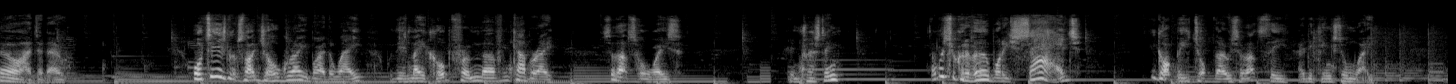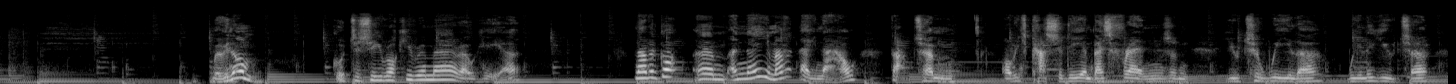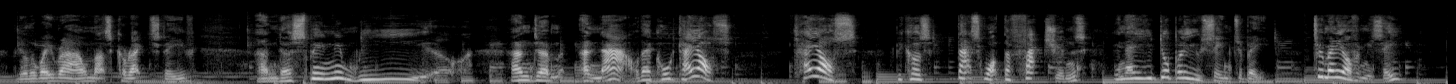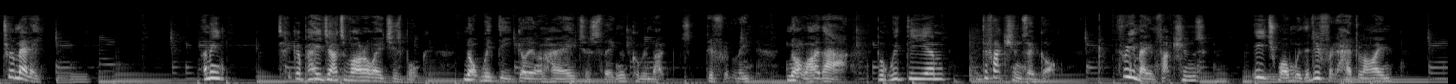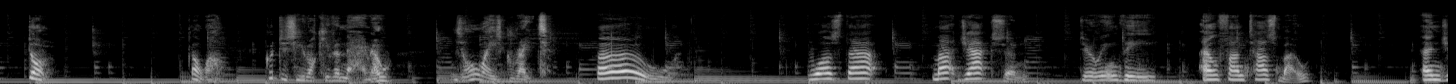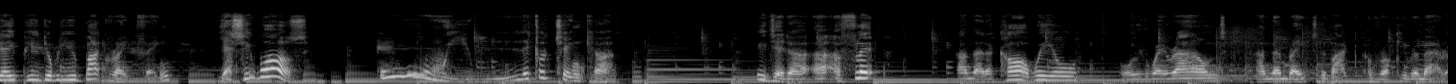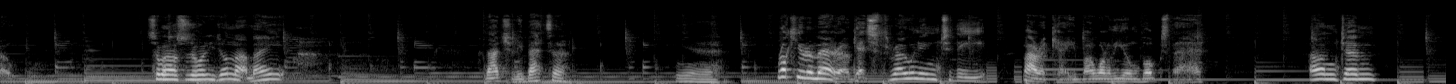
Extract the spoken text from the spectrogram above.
Oh, I don't know. Ortiz looks like Joel Grey, by the way, with his makeup from uh, from Cabaret. So that's always interesting. I wish you could have heard what he said. He got beat up though, so that's the Eddie Kingston way. Moving on. Good to see Rocky Romero here. Now they've got um, a name, haven't they? Now that um, Orange Cassidy and best friends and Yuta Wheeler, Wheeler Yuta, the other way round. That's correct, Steve. And a spinning wheel, and um, and now they're called Chaos. Chaos, because that's what the factions in AEW seem to be. Too many of them, you see. Too many. I mean, take a page out of ROH's book. Not with the going on hiatus thing and coming back differently, not like that, but with the um, the factions they've got. Three main factions, each one with a different headline. Done. Oh well, good to see Rocky Romero. He's always great. Oh, was that Matt Jackson doing the El Phantasmo NJPW back rake thing? Yes, it was. Ooh, you little tinker. He did a, a, a flip and then a cartwheel all the way around and then to the back of Rocky Romero. Someone else has already done that, mate. And actually better. Yeah. Rocky Romero gets thrown into the barricade by one of the young bucks there. And um,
